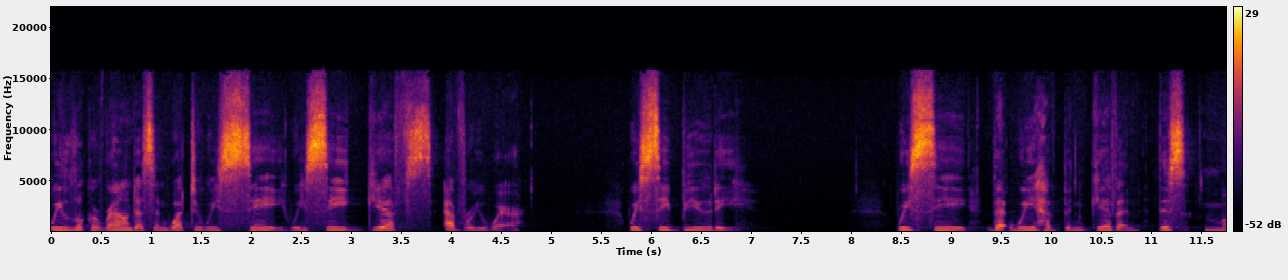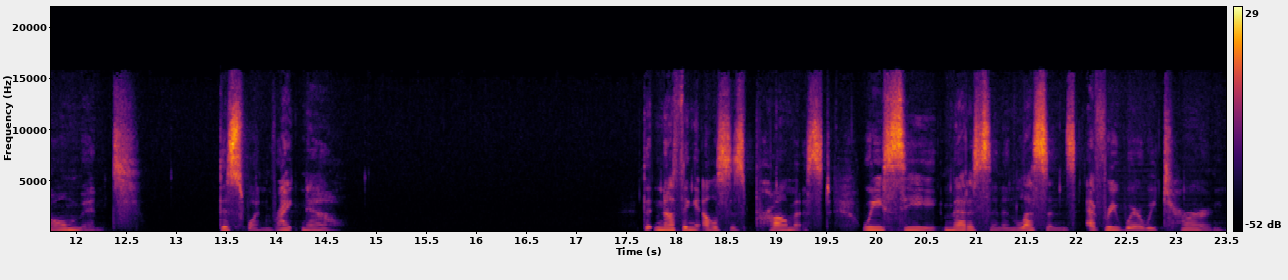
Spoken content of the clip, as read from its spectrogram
we look around us, and what do we see? We see gifts everywhere. We see beauty. We see that we have been given this moment, this one right now that nothing else is promised. We see medicine and lessons everywhere we turn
